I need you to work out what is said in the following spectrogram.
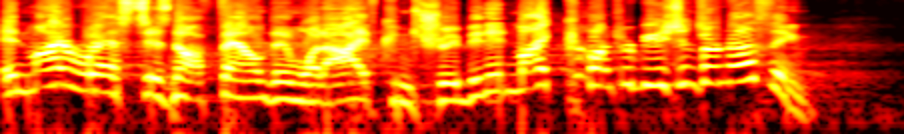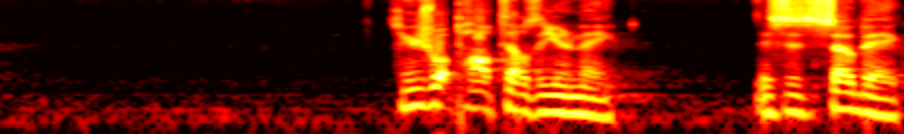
And my rest is not found in what I've contributed. My contributions are nothing. So here's what Paul tells you and me. This is so big.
